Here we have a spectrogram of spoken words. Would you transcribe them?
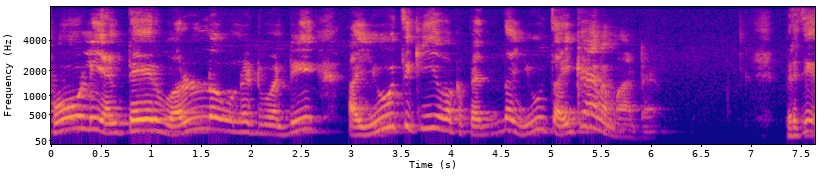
ఫోన్లీ ఎంటైర్ వరల్డ్లో ఉన్నటువంటి ఆ యూత్కి ఒక పెద్ద యూత్ ఐకాన్ అన్నమాట. ప్రతి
